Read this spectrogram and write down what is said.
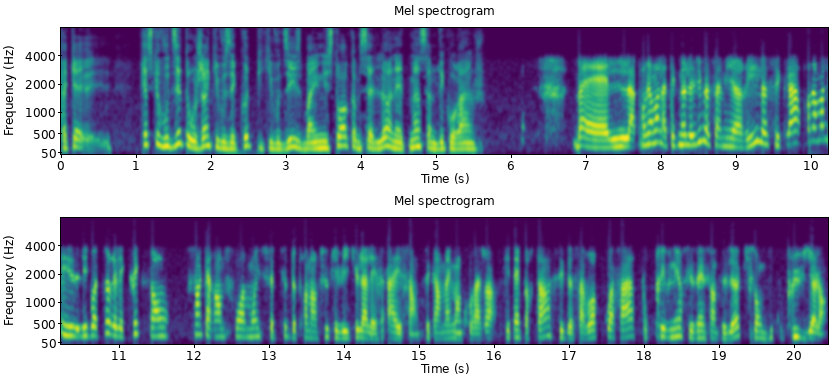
Que, qu'est-ce que vous dites aux gens qui vous écoutent puis qui vous disent, ben, une histoire comme celle-là, honnêtement, ça me décourage? Ben, la, premièrement, la technologie va s'améliorer, là, c'est clair. Premièrement, les, voitures électriques sont 140 fois moins susceptibles de prendre en feu que les véhicules à, essence. C'est quand même encourageant. Ce qui est important, c'est de savoir quoi faire pour prévenir ces incendies-là qui sont beaucoup plus violents.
